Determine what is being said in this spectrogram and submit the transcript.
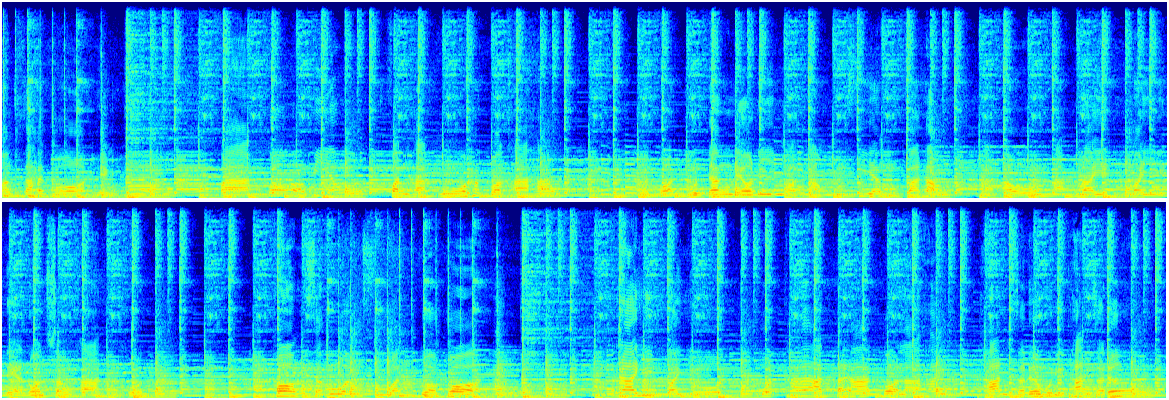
มังสาก็เห็งปากก็เบี้ยวฟันหักหัวก็ขาวเมื่อก่อนคุณดังเดี๋ยวนี้ก็ทำเสียงปลาเทาจะเอาอะไรไม่แน่นอนสังขารคนของสงวนส่วนตัวก็เองหมดไรประโยชน์หมดค่าตาก็ลายท่านเสดอมุนีท่านเสดอมีผู้ข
